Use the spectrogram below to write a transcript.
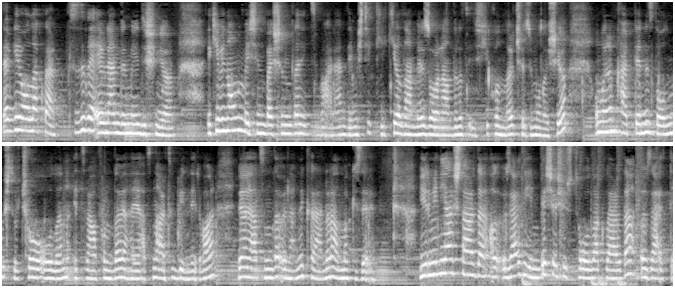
Sevgili oğlaklar, sizi de evlendirmeyi düşünüyorum. 2015'in başından itibaren demiştik ki 2 yıldan beri zorlandığınız ilişki konuları çözüme ulaşıyor. Umarım kalpleriniz dolmuştur. Çoğu oğlanın etrafında ve hayatında artık birileri var ve hayatında önemli kararlar almak üzere. 20'li yaşlarda özellikle 25 yaş üstü oğlaklarda özellikle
